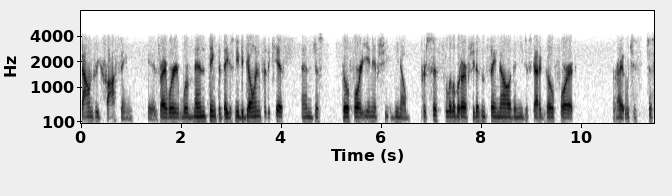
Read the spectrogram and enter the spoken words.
boundary crossing is, right? Where where men think that they just need to go in for the kiss and just go for it, even if she, you know, persists a little bit, or if she doesn't say no, then you just got to go for it, right? Which is just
